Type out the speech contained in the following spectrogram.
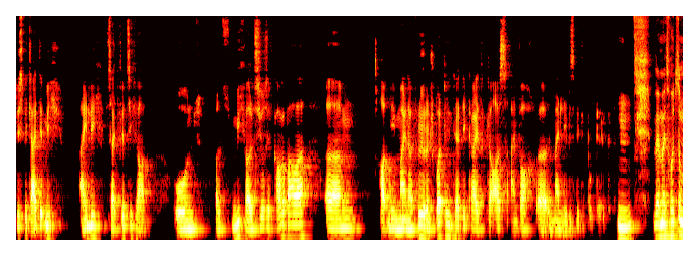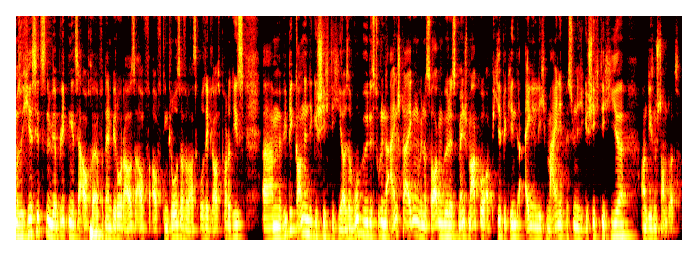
das begleitet mich eigentlich seit 40 Jahren. Und als mich als Josef Kagerbauer ähm, hat neben meiner früheren sportlichen Tätigkeit Glas einfach äh, in meinen Lebensmittelpunkt gerückt. Mhm. Wenn wir jetzt heute mal so hier sitzen, wir blicken jetzt auch äh, von deinem Büro raus auf, auf den Groß, auf das große Glasparadies. Ähm, wie begann denn die Geschichte hier? Also wo würdest du denn einsteigen, wenn du sagen würdest, Mensch Marco, ab hier beginnt eigentlich meine persönliche Geschichte hier an diesem Standort?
